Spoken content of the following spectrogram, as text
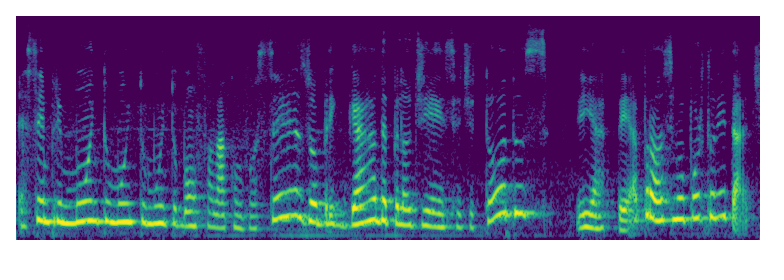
É sempre muito, muito, muito bom falar com vocês. Obrigada pela audiência de todos e até a próxima oportunidade.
